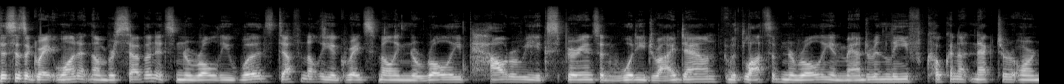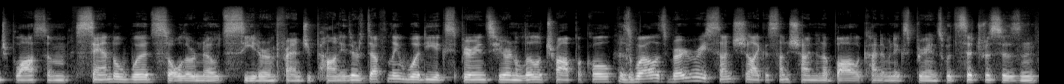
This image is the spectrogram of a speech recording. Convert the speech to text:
This is a great one at number 7. It's Neroli Woods. Definitely a great smelling neroli, powdery experience and woody dry down with lots of neroli and mandarin leaf, coconut nectar, orange blossom, sandalwood, solar notes, cedar, and frangipani. There's definitely woody experience here and a little tropical as well. It's very, very sunshine, like a sunshine in a bottle kind of an experience with citruses and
